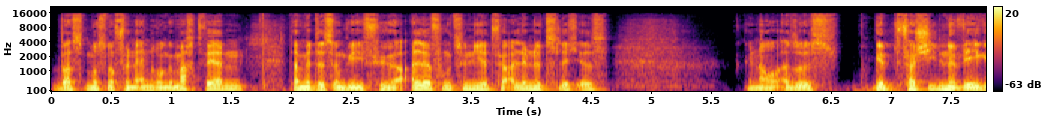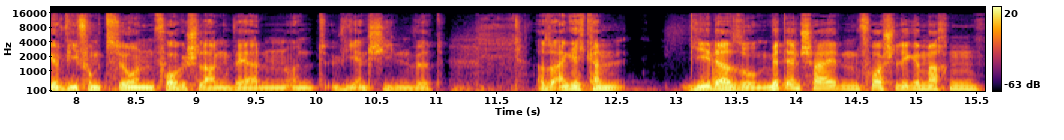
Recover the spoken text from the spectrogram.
was muss noch für eine Änderung gemacht werden, damit es irgendwie für alle funktioniert, für alle nützlich ist. Genau, also es gibt verschiedene Wege, wie Funktionen vorgeschlagen werden und wie entschieden wird. Also eigentlich kann jeder so mitentscheiden, Vorschläge machen,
